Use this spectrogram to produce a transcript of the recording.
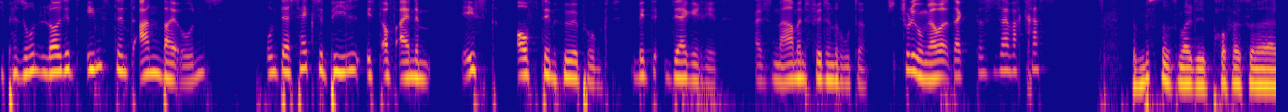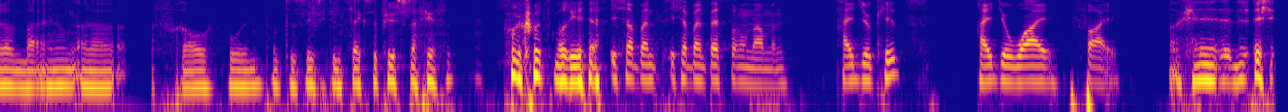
Die Person läutet instant an bei uns und der Sexappeal ist auf einem, ist auf dem Höhepunkt mit der Gerät als Namen für den Router. Entschuldigung, aber da, das ist einfach krass. Wir müssen uns mal die professionelle Meinung einer Frau holen, ob das wirklich den Sexappeal steigert. Hol kurz Maria her. Ich habe ein, ich hab einen besseren Namen. Hide your kids, hide your Wi-Fi. Okay, ich,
